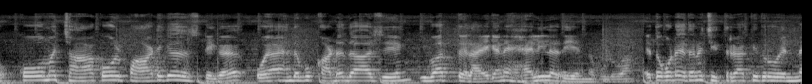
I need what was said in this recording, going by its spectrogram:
ඔක්කෝම චාකෝල් පාටිකස් ටික ඔයා ඇඳපු කඩදාශයෙන් ඉවත් වෙලා ගැන හැලිල තියෙන්න්න පුළුවන්. එතකොට එතන චිත්‍රයක් ඉතුරු වෙන්න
